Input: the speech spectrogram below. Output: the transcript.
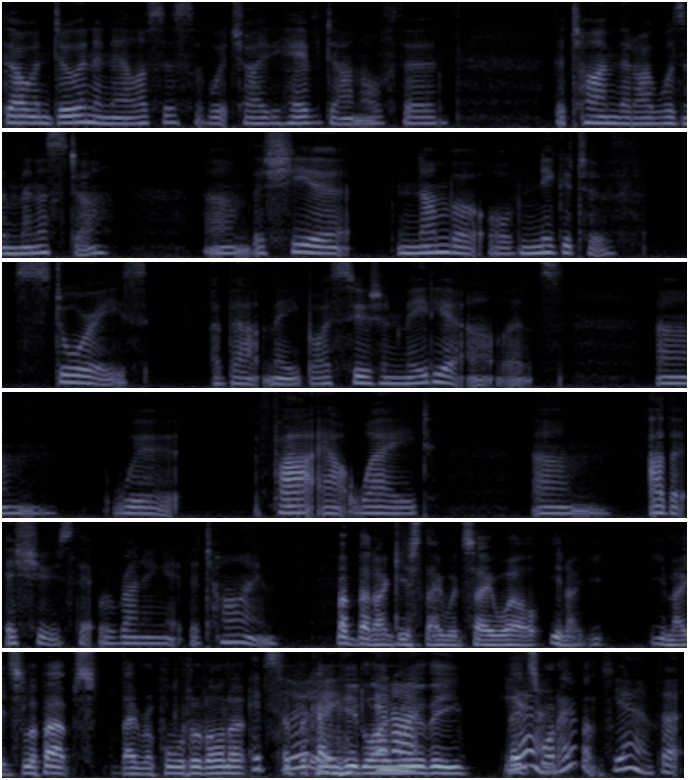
go and do an analysis, which I have done of the the time that I was a minister, um, the sheer number of negative stories about me by certain media outlets um, were far outweighed um, other issues that were running at the time. But but I guess they would say, well, you know, you made slip ups, they reported on it, Absolutely. it became headline I, worthy. That's yeah, what happens. Yeah, but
